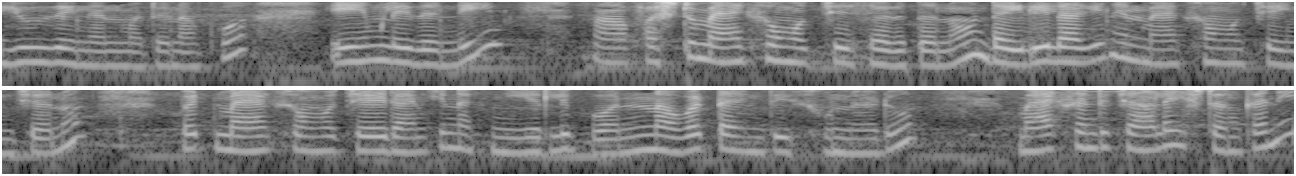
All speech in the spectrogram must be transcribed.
యూజ్ అయింది అనమాట నాకు. ఏం లేదండి. ఫస్ట్ మ్యాథ్స్ హోంవర్క్ చేశాడు తను. డైలీ లాగే నేను మ్యాథ్స్ హోంవర్క్ చేయించాను. బట్ మ్యాథ్స్ హోంవర్క్ చేయడానికి నాకు నియర్లీ వన్ అవర్ టైం తీసుకున్నాడు. మ్యాథ్స్ అంటే చాలా ఇష్టం. కానీ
